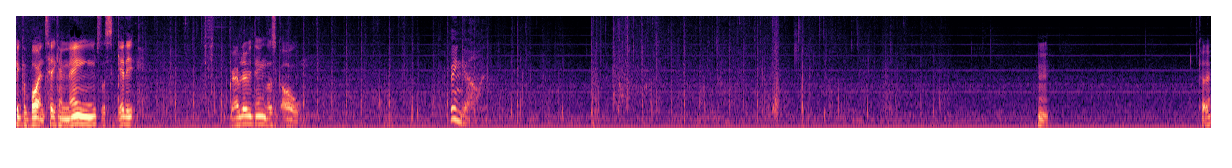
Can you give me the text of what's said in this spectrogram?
Kicking butt and taking names. Let's get it. Grabbed everything. Let's go. Bingo. Hmm. Okay.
